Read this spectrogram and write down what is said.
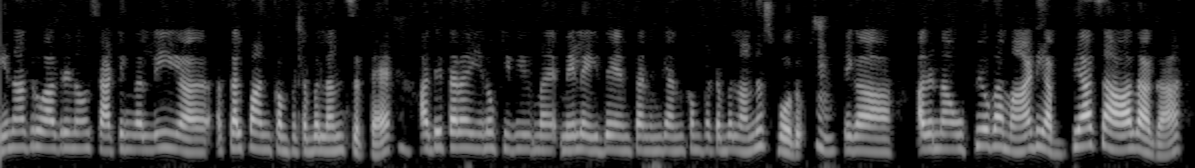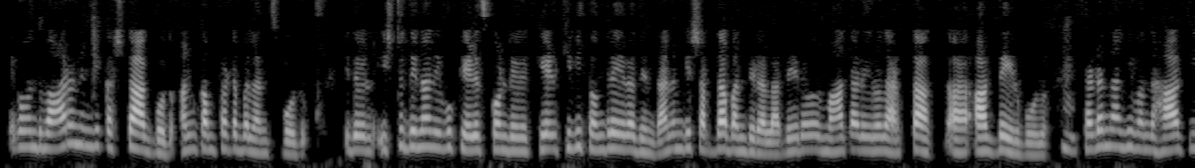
ಏನಾದ್ರೂ ಆದ್ರೆ ನಾವು ಸ್ಟಾರ್ಟಿಂಗ್ ಅಲ್ಲಿ ಸ್ವಲ್ಪ ಅನ್ಕಂಫರ್ಟಬಲ್ ಅನ್ಸುತ್ತೆ. ಅದೇ ತರ ಏನೋ ಕಿವಿ ಮೇಲೆ ಇದೆ ಅಂತ ನಿಮ್ಗೆ ಅನ್ಕಂಫರ್ಟಬಲ್ ಅನ್ನಿಸ್ಬೋದು. ಈಗ ಅದನ್ನ ಉಪಯೋಗ ಮಾಡಿ ಅಭ್ಯಾಸ ಆದಾಗ ಈಗ ಒಂದು ವಾರ ನಿಮ್ಗೆ ಕಷ್ಟ ಆಗ್ಬೋದು ಅನ್ಕಂಫರ್ಟಬಲ್ ಅನ್ಸ್ಬೋದು. ಇದು ಇಷ್ಟು ದಿನ ನೀವು ಕೇಳಿಸ್ಕೊಂಡಿರ ಕೇಳಿ ಕಿವಿ ತೊಂದರೆ ಇರೋದ್ರಿಂದ ನಿಮ್ಗೆ ಶಬ್ದ ಬಂದಿರಲ್ಲ ಬೇರೆಯವ್ರು ಮಾತಾಡಿರೋದು ಅರ್ಥ ಆಗ್ತಾ ಆಗದೆ ಇರ್ಬೋದು. ಸಡನ್ ಆಗಿ ಒಂದು ಹಾಕಿ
